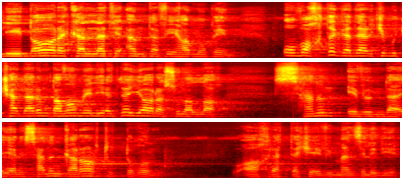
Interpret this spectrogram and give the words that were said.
lidarəkə əlləti əntə fiyhə muqim. O vaxta qədər ki, bu kədərim davam eləyəcək, ya Rasulallah, sənin evində, yəni sənin qərar tutduğun o axirətdəki evi mənzili deyir.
